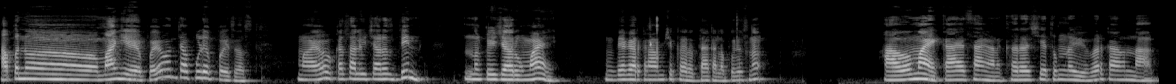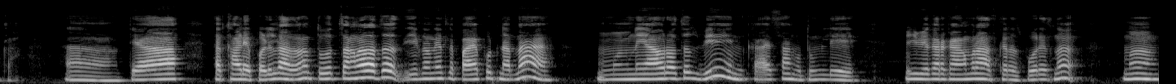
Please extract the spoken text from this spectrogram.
आपण मागे पय आणि त्या पुढे पैसास माय हो कसाला विचारच बिन? नको विचारू माय. बेकार काम आमचे करत टाकायला परस ना. अहो माय काय सांगा ना खरंच शेतून नवी बरं का ना का? हां त्या त्या खाड्या पडेल राहता ना तो चांगला राहतात एक यातले पाय फुटणार ना. मग नाही आवरातच बिन काय सांगू तुमले म्हणजे बेकार काम राहत खरंच पोरेस ना. मग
